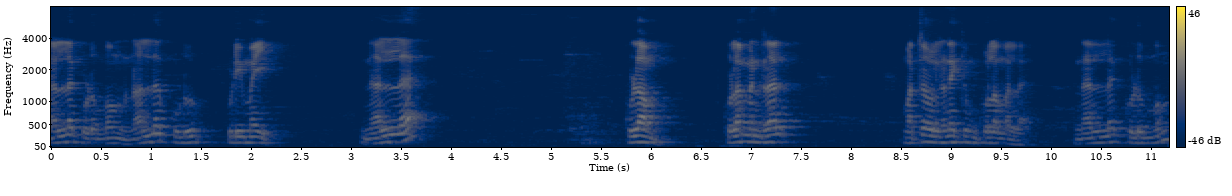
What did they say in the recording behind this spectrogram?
நல்ல குடும்பம் நல்ல குடு குடிமை நல்ல குளம். குளம் என்றால் மற்றவர்கள் நினைக்கும் குளம் அல்ல. நல்ல குடும்பம்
